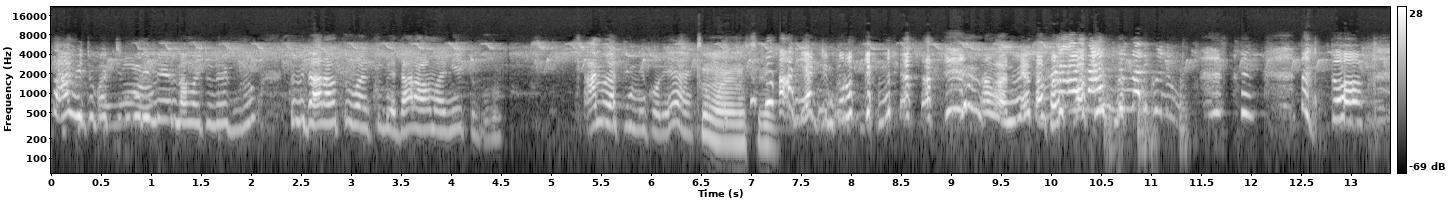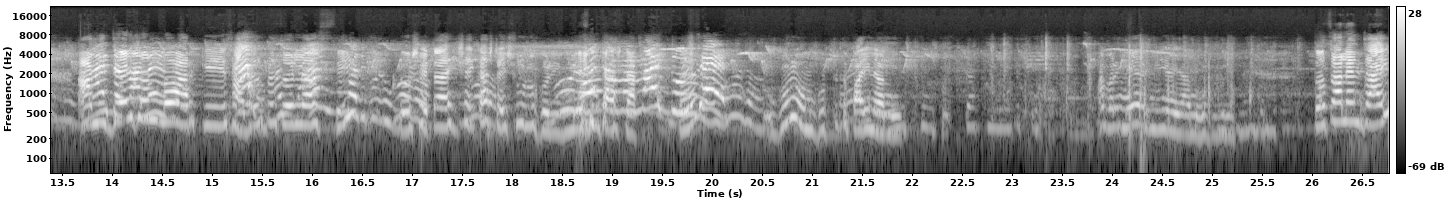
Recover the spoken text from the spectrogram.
আমি করি মেয়ের নাম একটু মেয়ে গুরু। তুমি দাঁড়াও তোমার তুমি দাঁড়াও আমার নিয়ে একটু গুরু আমিও অ্যাক্টিং করি হ্যাঁ? তোমার আমি অ্যাক্টিং করো কেন? আমার মেয়ে তো আমার পছন্দ। তো আমি যে জন্য আর কি সাজনতে চলে আসছি তো সেটা সেই কাজটাই শুরু করি মেন কাজটা। হ্যাঁ? ঘুরুম ঘুরতে তো পারি না আমি। আমার মেয়ের নিয়ে আমি ঘুরি। তো চলেন যাই।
